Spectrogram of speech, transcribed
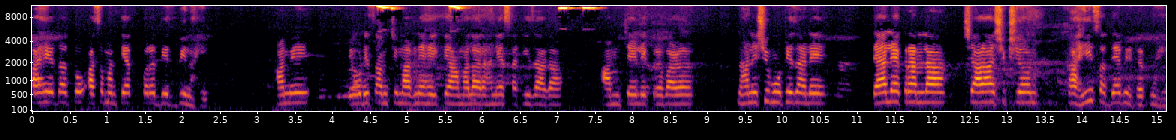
आहे जातो असं म्हणतात परत देत बी नाही. आम्ही एवढीच आमची मागणी आहे की आम्हाला राहण्यासाठी जागा आमचे लेकरं बाळ लहानेशी मोठे झाले त्या लेकरांना शाळा शिक्षण काही सध्या भेटत नाही.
